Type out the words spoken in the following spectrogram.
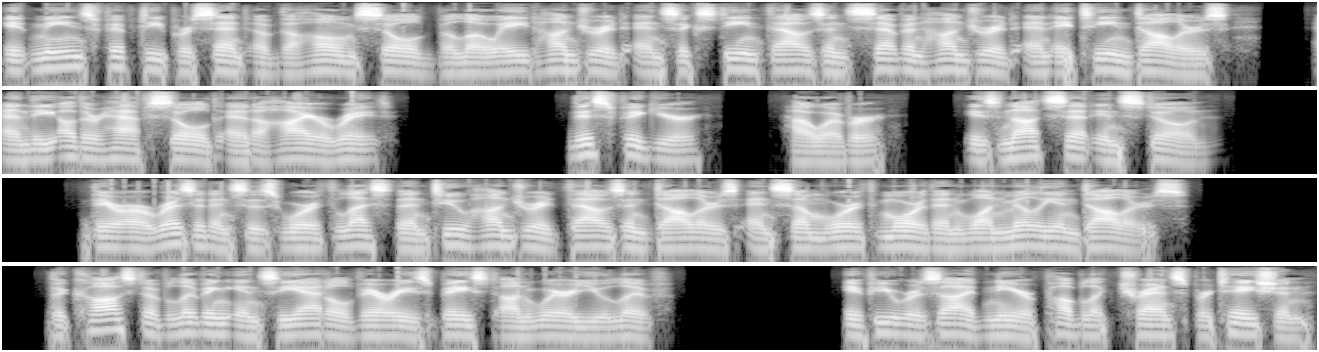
It means 50% of the homes sold below $816,718, and the other half sold at a higher rate. This figure, however, is not set in stone. There are residences worth less than $200,000 and some worth more than $1 million. The cost of living in Seattle varies based on where you live. If you reside near public transportation,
